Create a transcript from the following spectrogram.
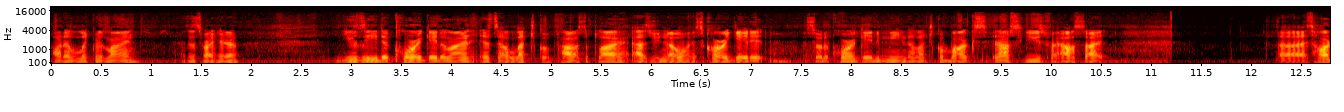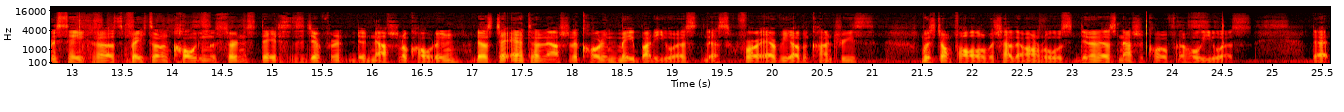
or the liquid line. This right here. Usually the corrugated line is the electrical power supply. As you know, it's corrugated. So the corrugated means the electrical box. It also used for outside. Uh, it's hard to say because based on the coding of certain states, it's different than national coding. There's the international coding made by the U.S. That's for every other countries which don't follow, which have their own rules. Then there's national code for the whole U.S. that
